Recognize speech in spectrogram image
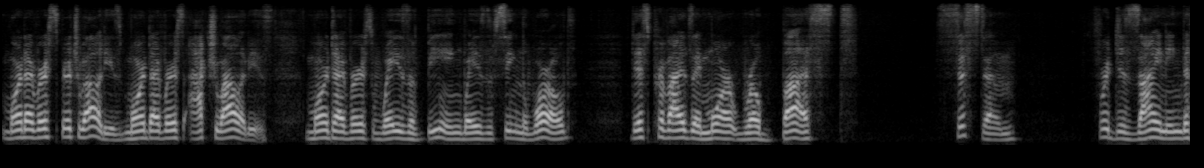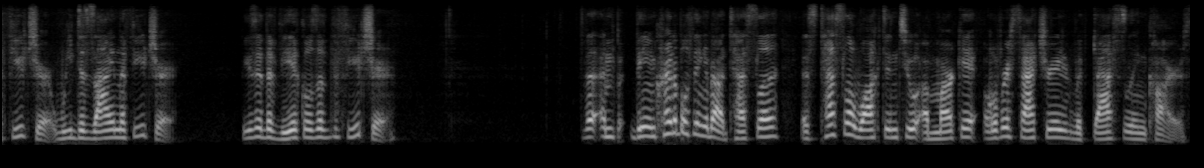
more diverse spiritualities, more diverse actualities, more diverse ways of being, ways of seeing the world. This provides a more robust system for designing the future. We design the future. These are the vehicles of the future. The, the incredible thing about Tesla is Tesla walked into a market oversaturated with gasoline cars.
